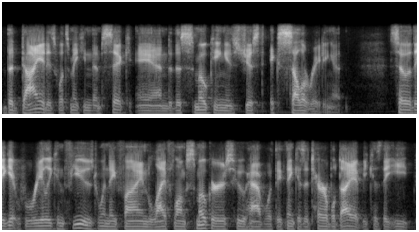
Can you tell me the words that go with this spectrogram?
the diet is what's making them sick and the smoking is just accelerating it so they get really confused when they find lifelong smokers who have what they think is a terrible diet because they eat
